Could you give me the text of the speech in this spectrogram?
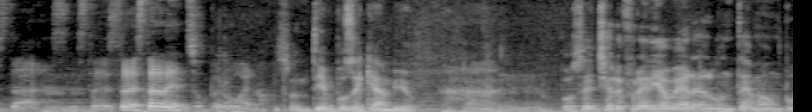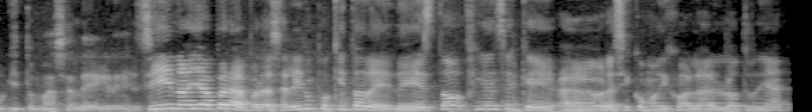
Está, está, está, está denso, pero bueno. Son tiempos de cambio. Ajá. Pues échale, Freddy, a ver algún tema un poquito más alegre. Sí, no, ya para, para salir un poquito de, de esto, fíjense que ah, ahora sí, como dijo Lalo el otro día,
